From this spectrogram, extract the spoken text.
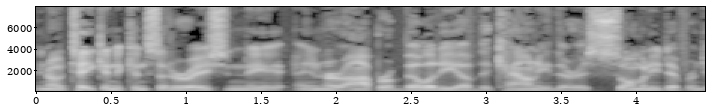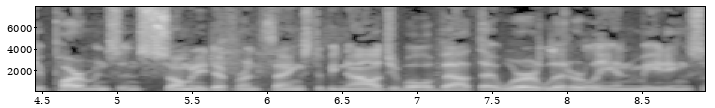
you know, take into consideration the interoperability of the county. There is so many different departments and so many different things to be knowledgeable about that we're literally in meetings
